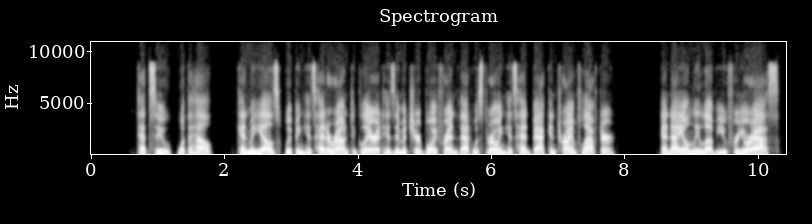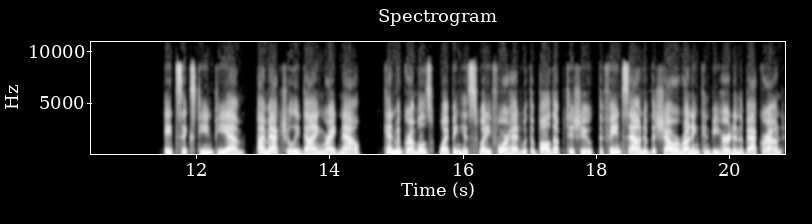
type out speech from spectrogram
Tetsu, what the hell? Kenma yells, whipping his head around to glare at his immature boyfriend that was throwing his head back in triumph laughter. And I only love you for your ass. 8:16 p.m. I'm actually dying right now. Kenma grumbles, wiping his sweaty forehead with a balled-up tissue. The faint sound of the shower running can be heard in the background.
